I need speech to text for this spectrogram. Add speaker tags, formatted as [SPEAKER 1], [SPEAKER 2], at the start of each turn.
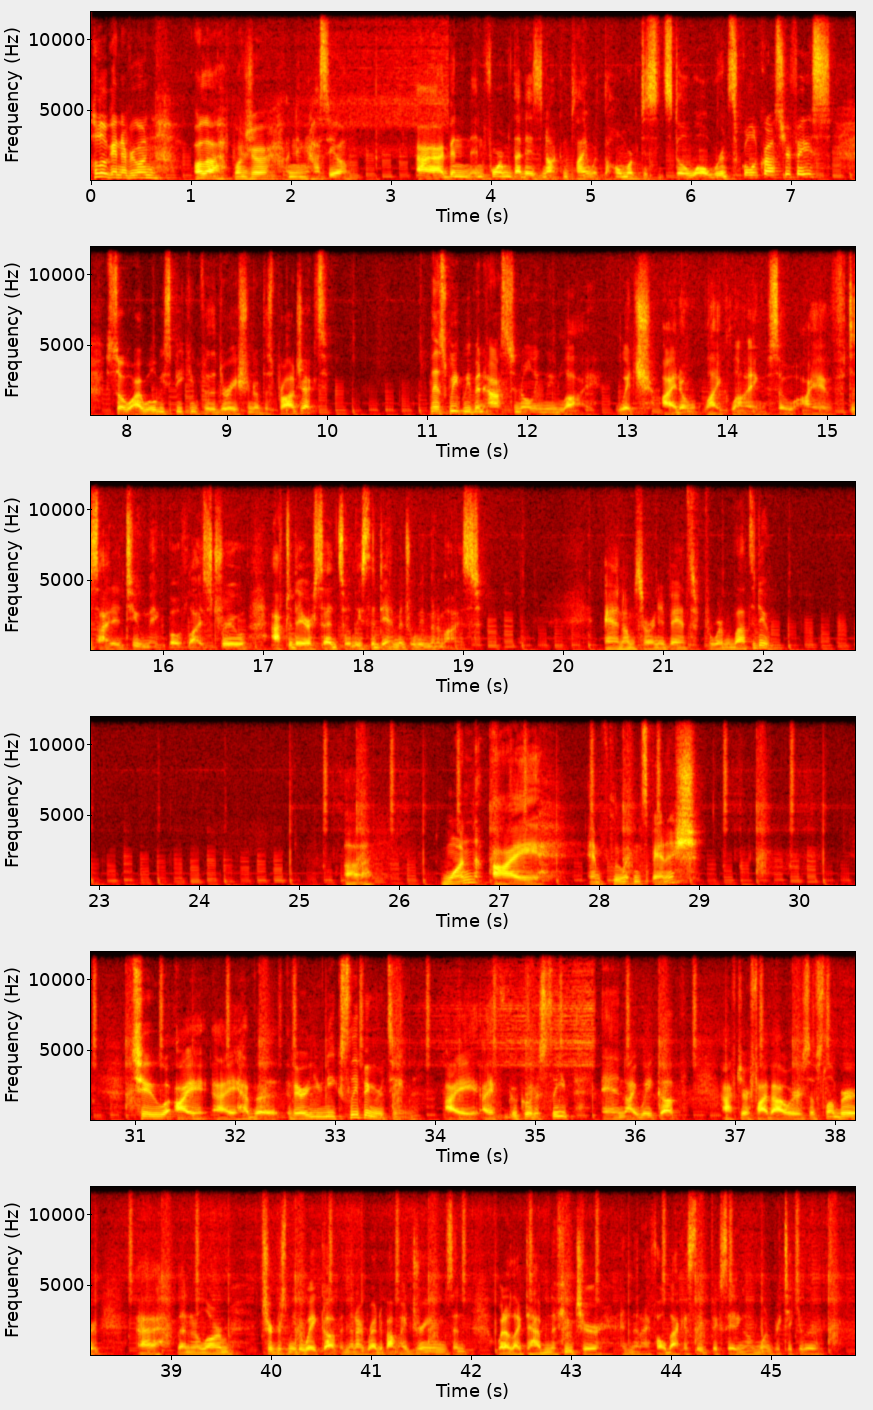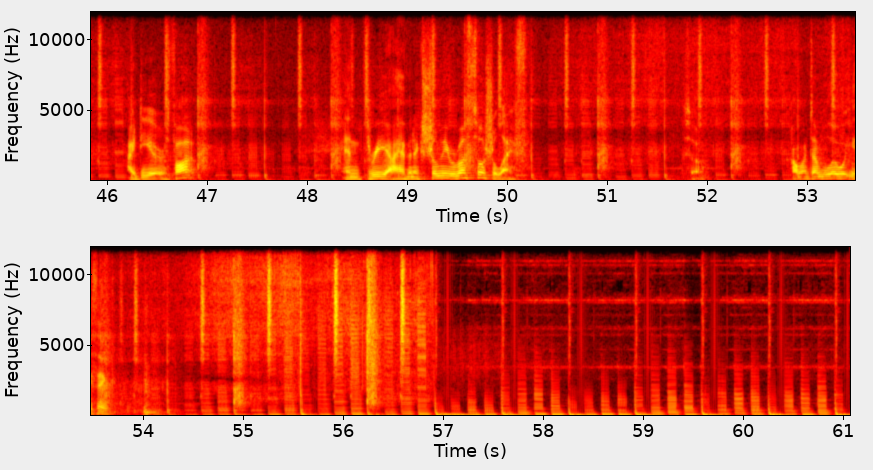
[SPEAKER 1] Hello again, everyone. Hola, bonjour, annyeonghaseyo. Uh, I've been informed that it is not compliant with the homework to sit still while words scroll across your face, so I will be speaking for the duration of this project. This week we've been asked to knowingly lie, which I don't like lying, so I have decided to make both lies true after they are said so at least the damage will be minimized. And I'm sorry in advance for what I'm about to do. Uh, one, I am fluent in Spanish. Two, I, I have a very unique sleeping routine. I, I go to sleep and I wake up after five hours of slumber, uh, then an alarm triggers me to wake up and then I write about my dreams and what I'd like to have in the future and then I fall back asleep fixating on one particular idea or thought. And three, I have an extremely robust social life. So, comment down below what you think. you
